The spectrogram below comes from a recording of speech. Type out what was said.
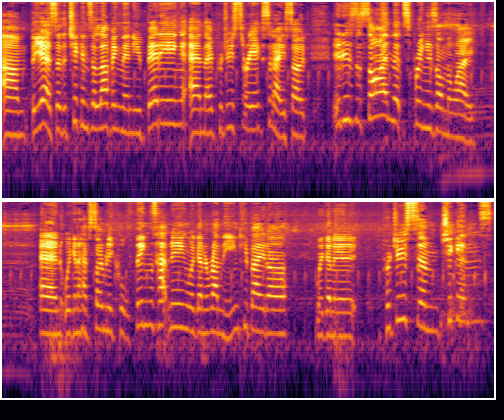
Um, but yeah, so the chickens are loving their new bedding and they produced three eggs today. So it is a sign that spring is on the way. And we're going to have so many cool things happening. We're going to run the incubator. We're going to produce some chickens.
